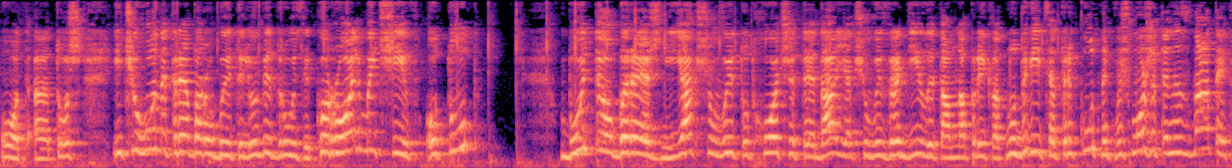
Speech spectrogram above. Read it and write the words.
От, е, тож, і чого не треба робити, любі друзі? Король мечів, отут. Будьте обережні, якщо ви тут хочете, да, якщо ви зраділи там, наприклад, ну дивіться, трикутник, ви ж можете не знати,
